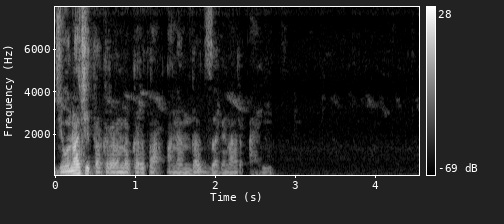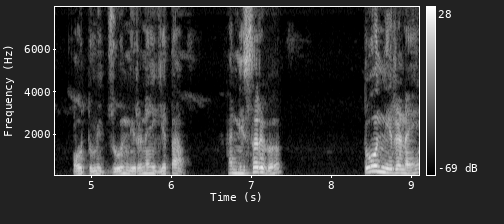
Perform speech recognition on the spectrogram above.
जीवनाची तक्रार न करता आनंदात जगणार आहे. अहो तुम्ही जो निर्णय घेता हा निसर्ग तो निर्णय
